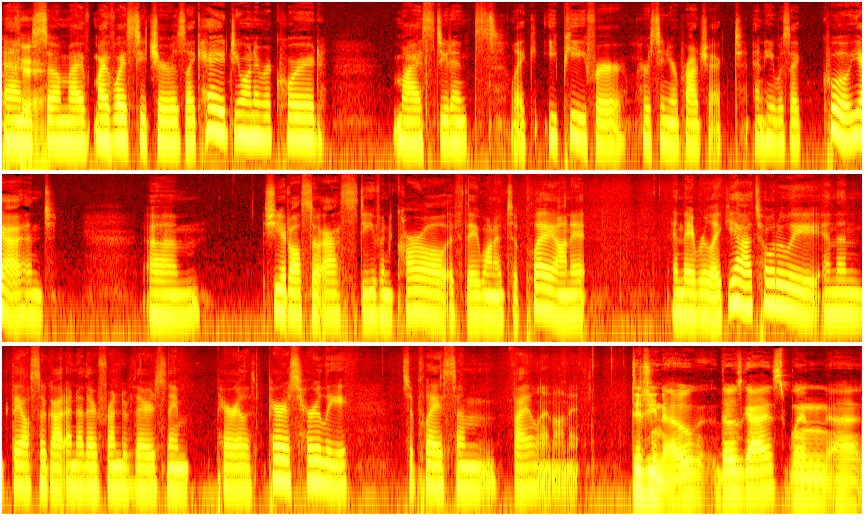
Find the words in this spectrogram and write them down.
And Okay. so my my voice teacher was like, "Hey, do you want to record my student's like EP for her senior project?" And he was like, "Cool, yeah." And um, she had also asked Steve and Karl if they wanted to play on it, and they were like, "Yeah, totally." And then they also got another friend of theirs named Paris Paris Hurley to play some violin on it. Did you know those guys when uh,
